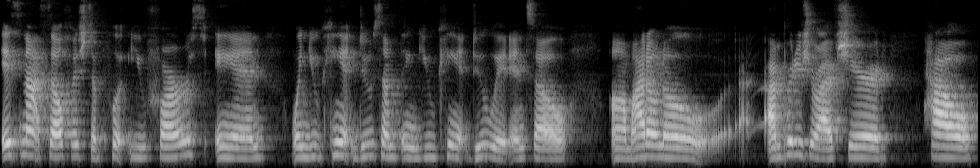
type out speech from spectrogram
it's not selfish to put you first, and when you can't do something, you can't do it. And so um, I don't know. I'm pretty sure I've shared how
